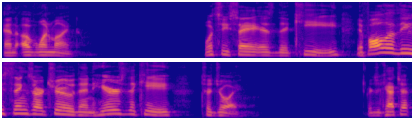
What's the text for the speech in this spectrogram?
and of one mind. What's he say is the key? If all of these things are true, then here's the key to joy. Did you catch it?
